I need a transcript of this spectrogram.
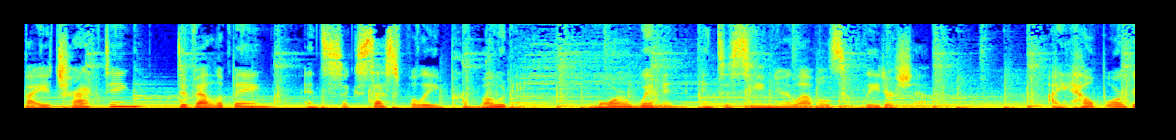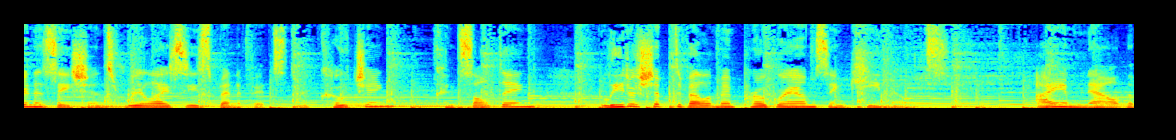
by attracting, developing, and successfully promoting more women into senior levels of leadership. I help organizations realize these benefits through coaching, consulting, leadership development programs, and keynotes. I am now the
